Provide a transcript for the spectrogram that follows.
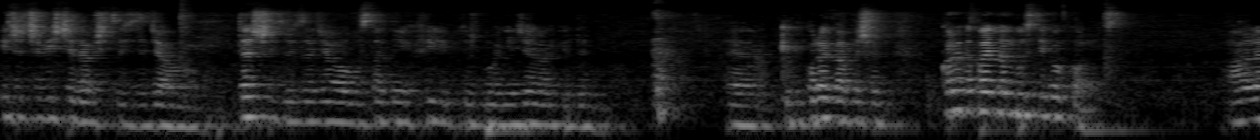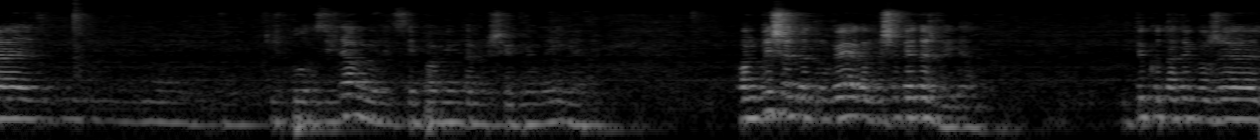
I rzeczywiście tam się coś zadziało. Też się coś zadziało w ostatniej chwili, to już była niedziela, kiedy, e, kiedy kolega wyszedł. Kolega pamiętam był z tych okolic, ale mm, już było dosyć dawno, więc nie pamiętam już jak miał imię. On wyszedł, ja mówię, jak on wyszedł, ja też wyjdę. I tylko dlatego, że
